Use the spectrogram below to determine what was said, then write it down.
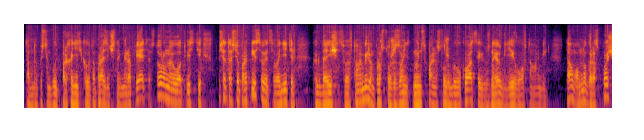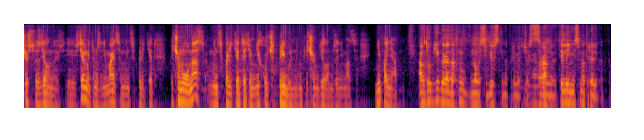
там, допустим, будет проходить какое-то праздничное мероприятие, в сторону его отвезти. То есть это все прописывается, водитель, когда ищет свой автомобиль, он просто уже звонит в муниципальную службу эвакуации и узнает, где его автомобиль. Там во много раз проще все сделано, и всем этим занимается муниципалитет. Почему у нас муниципалитет этим не хочет прибыльным, причем делом заниматься, непонятно. А в других городах, ну, в Новосибирске, например, часто Э, сравнивают? Или не смотрели как там?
